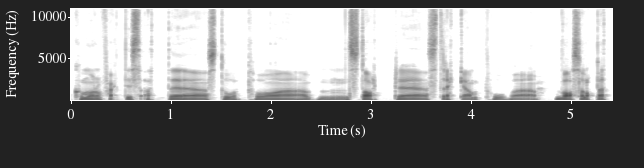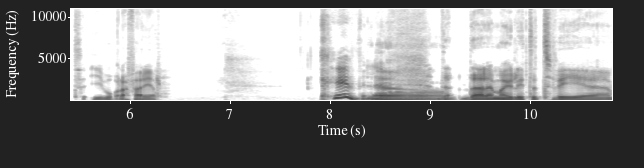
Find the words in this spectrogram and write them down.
kommer hon faktiskt att eh, stå på mm, startsträckan på eh, Vasaloppet i våra färger. Kul! Uh... Där är man ju lite tve, eh,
